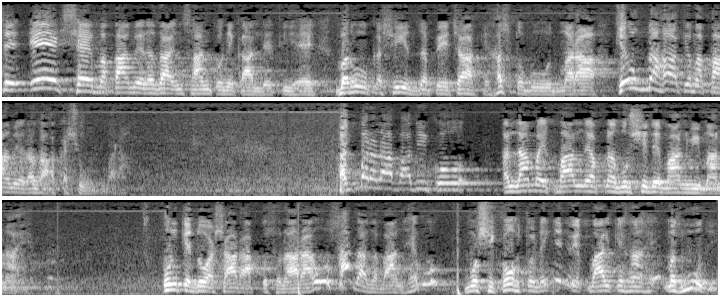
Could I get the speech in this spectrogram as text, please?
سے ایک شے مقام رضا انسان کو نکال لیتی ہے۔ بروں کشید ز پیچا کے ہست بود مرا، کہ اگدہا کے مقام رضا کشود مرا۔ اکبر آبادی کو علامہ اقبال نے اپنا مرشد مانوی مانا ہے۔ ان کے دو اشعار آپ کو سنا رہا ہوں۔ سادہ زبان ہے، وہ وہ شکوہ تو نہیں ہے جو اقبال کے ہاں ہے، مضمون ہے۔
